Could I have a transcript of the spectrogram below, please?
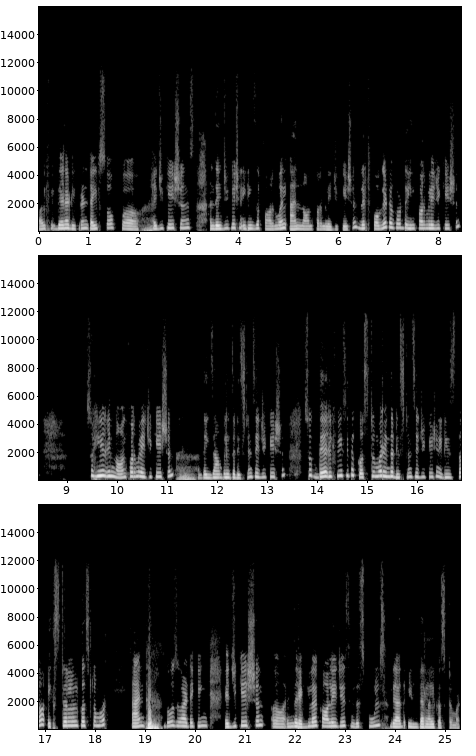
uh, if there are different types of uh, educations and the education it is the formal and non-formal education. Let's forget about the informal education. So here in non-formal education, the example is the distance education. So there, if we see the customer in the distance education, it is the external customer and those who are taking education uh, in the regular colleges in the schools they are the internal customer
